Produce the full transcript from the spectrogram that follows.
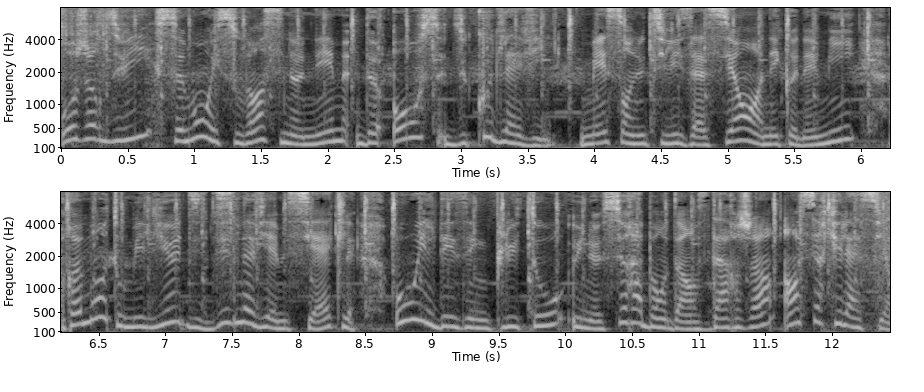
Aujourd'hui, ce mot est souvent synonyme de hausse du coût de la vie, mais son utilisation en économie remonte au milieu du 19e siècle où il désigne plutôt une surabondance d'argent en circulation.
